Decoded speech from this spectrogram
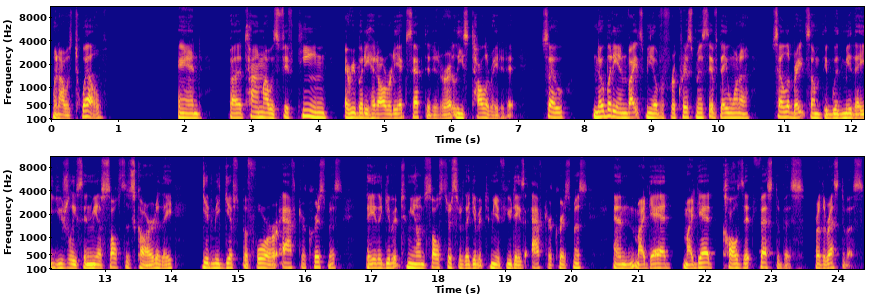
when I was 12. And by the time I was 15, everybody had already accepted it or at least tolerated it. So nobody invites me over for Christmas. If they want to celebrate something with me, they usually send me a solstice card or they give me gifts before or after Christmas. They either give it to me on solstice or they give it to me a few days after Christmas. And my dad, my dad calls it Festivus for the rest of us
